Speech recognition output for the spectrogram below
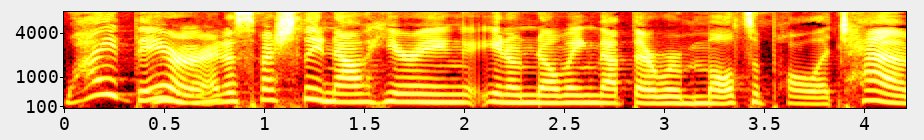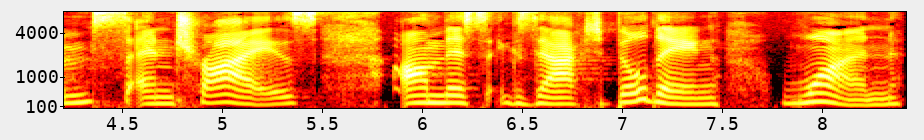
why there? Mm-hmm. And especially now hearing, you know, knowing that there were multiple attempts and tries on this exact building. One,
